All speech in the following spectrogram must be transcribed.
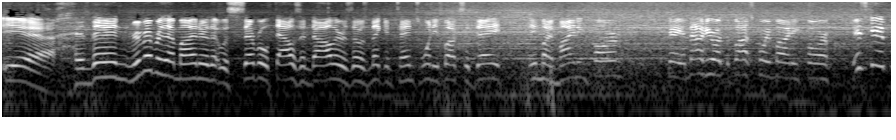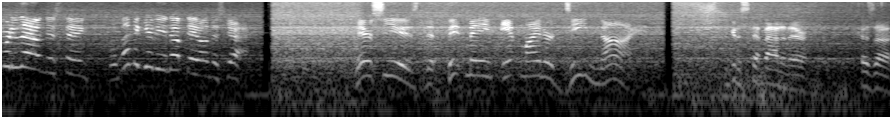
Yeah, and then remember that miner that was several thousand dollars that was making 10, 20 bucks a day in my mining farm? Okay, I'm out here at the VoskCoin mining farm. It's getting pretty loud in this thing, but let me give you an update on this guy. There she is, the Bitmain Antminer D9. I'm gonna step out of there, because uh,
